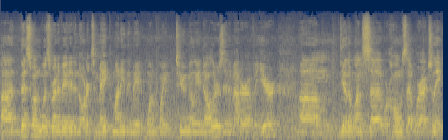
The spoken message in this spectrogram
Uh, this one was renovated in order to make money. They made 1.2 million dollars in a matter of a year. Um, the other ones uh, were homes that were actually,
